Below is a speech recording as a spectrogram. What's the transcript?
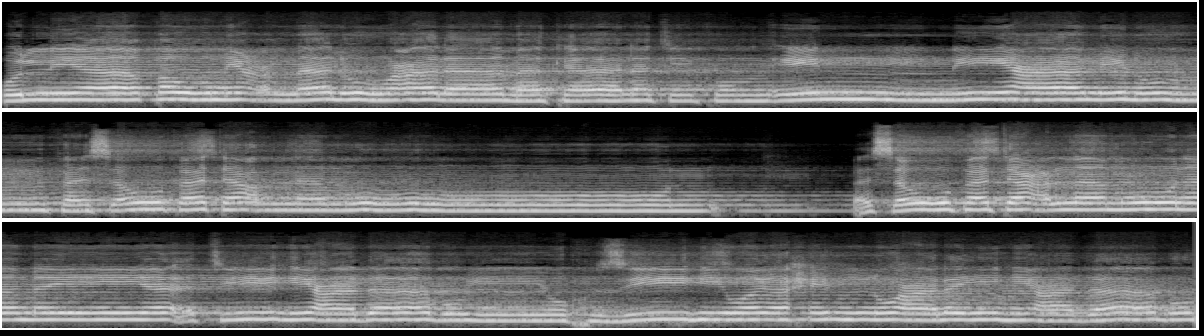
قل يا قوم اعملوا على مكانتكم إني عامل فسوف تعلمون فسوف تعلمون من يأتيه عذاب يخزيه ويحل عليه عذاب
